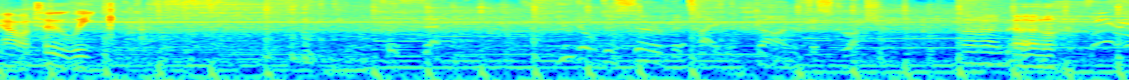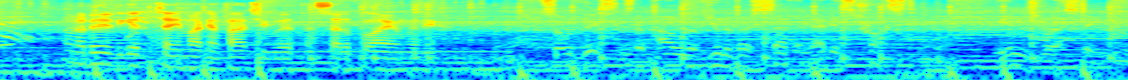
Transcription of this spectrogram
Y'all are too weak. Pathetic. You don't deserve the title God of Destruction. I know. I need to get a team I can fight you with instead of playing with you. So this is the power of Universe 7 and its trust. Interesting.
